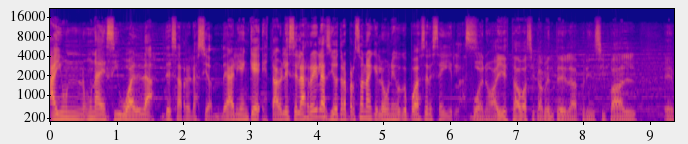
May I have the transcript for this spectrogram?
hay un- una desigualdad de esa relación, de alguien que establece las reglas y otra persona que lo único que puede hacer es seguirlas. Bueno, ahí está básicamente la principal eh,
